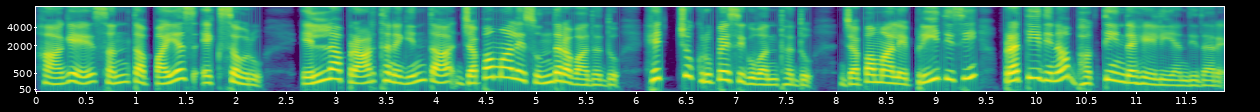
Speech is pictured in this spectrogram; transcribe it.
ಹಾಗೆ ಸಂತ ಪಯಸ್ ಎಕ್ಸ್ ಅವರು ಎಲ್ಲ ಪ್ರಾರ್ಥನೆಗಿಂತ ಜಪಮಾಲೆ ಸುಂದರವಾದದ್ದು ಹೆಚ್ಚು ಕೃಪೆ ಸಿಗುವಂಥದ್ದು. ಜಪಮಾಲೆ ಪ್ರೀತಿಸಿ ಪ್ರತಿದಿನ ಭಕ್ತಿಯಿಂದ ಹೇಳಿ ಎಂದಿದ್ದಾರೆ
